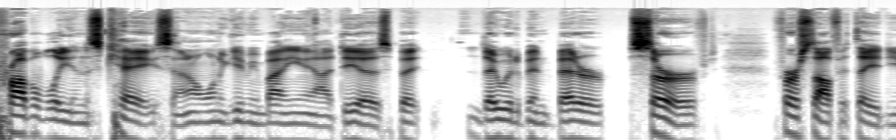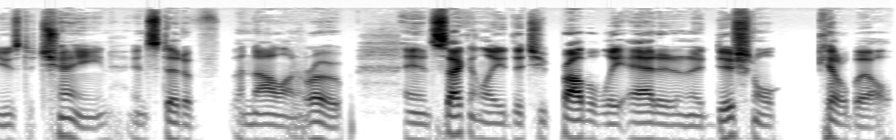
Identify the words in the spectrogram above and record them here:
probably in this case, I don't want to give anybody any ideas, but they would have been better served, first off, if they had used a chain instead of a nylon rope. And secondly, that you probably added an additional kettlebell,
